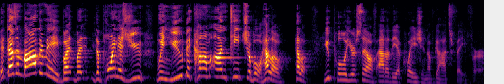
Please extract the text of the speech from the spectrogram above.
It doesn't bother me. But, but the point is, you when you become unteachable, hello, hello, you pull yourself out of the equation of God's favor.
